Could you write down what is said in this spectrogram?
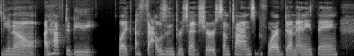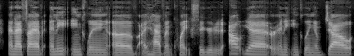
you know, I have to be like a thousand percent sure sometimes before I've done anything. And if I have any inkling of I haven't quite figured it out yet or any inkling of doubt,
